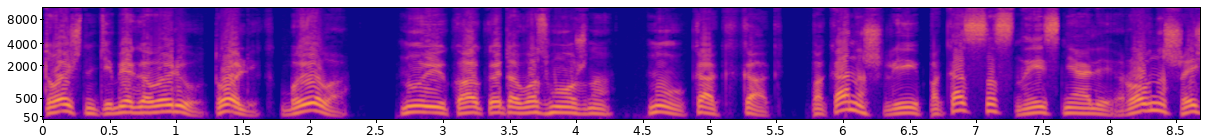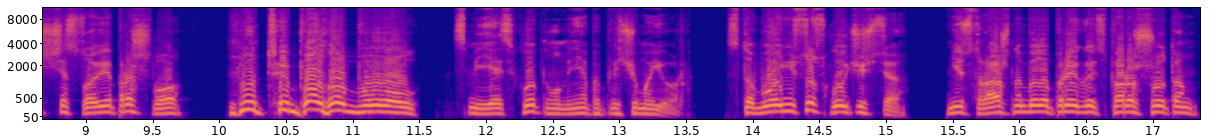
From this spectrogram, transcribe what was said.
«Точно тебе говорю, Толик, было!» «Ну и как это возможно?» «Ну, как-как? Пока нашли, пока сосны сняли, ровно шесть часов и прошло». «Ну ты балабол!» Смеясь, хлопнул меня по плечу майор. «С тобой не соскучишься. Не страшно было прыгать с парашютом.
